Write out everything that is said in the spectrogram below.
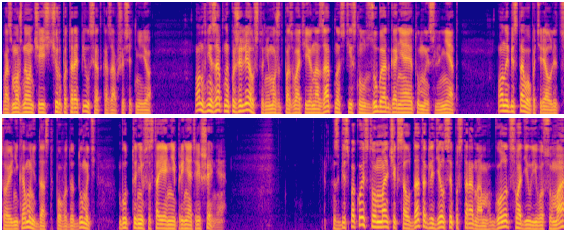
Возможно, он чересчур поторопился, отказавшись от нее. Он внезапно пожалел, что не может позвать ее назад, но стиснул зубы, отгоняя эту мысль. Нет. Он и без того потерял лицо и никому не даст повода думать, будто не в состоянии принять решение. С беспокойством мальчик-солдат огляделся по сторонам. Голод сводил его с ума,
